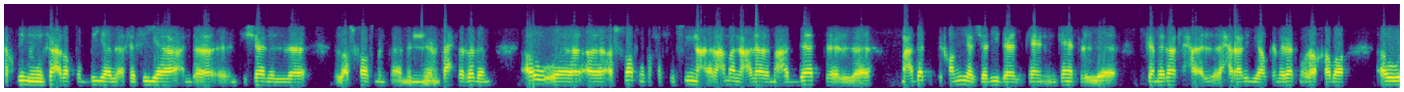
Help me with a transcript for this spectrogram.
تقديم المساعدة الطبية الأساسية عند انتشال الأشخاص من من تحت الردم أو أشخاص متخصصين على العمل على معدات المعدات التقنية الجديدة إن كانت الكاميرات الحرارية أو كاميرات مراقبة أو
